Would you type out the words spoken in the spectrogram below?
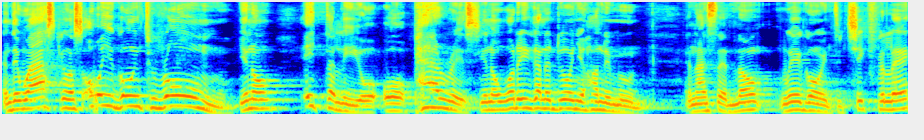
and they were asking us, oh, are you going to Rome? You know, Italy or, or Paris? You know, what are you going to do on your honeymoon? And I said, no, we're going to Chick-fil-A.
